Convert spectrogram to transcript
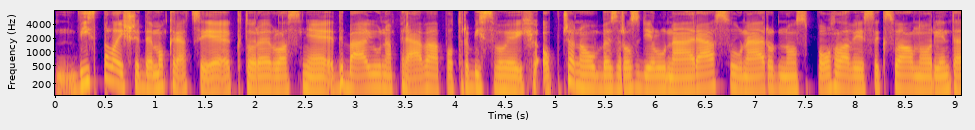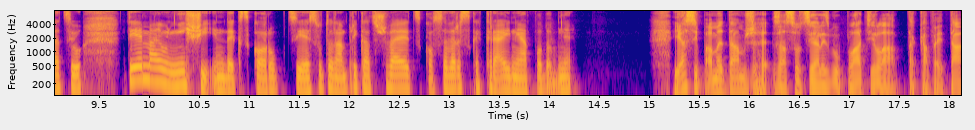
vyspelejšie demokracie, ktoré vlastne dbajú na práva a potreby svojich občanov bez rozdielu na rásu, národnosť, pohlavie, sexuálnu orientáciu, tie majú nižší index korupcie. Sú to napríklad Švédsko, severské krajiny a podobne. Ja si pamätám, že za socializmu platila taká veta,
